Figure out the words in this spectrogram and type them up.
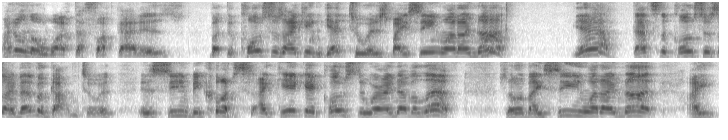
I don't know what the fuck that is, but the closest I can get to it is by seeing what I'm not. Yeah, that's the closest I've ever gotten to it, is seeing because I can't get close to where I never left. So by seeing what I'm not, I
